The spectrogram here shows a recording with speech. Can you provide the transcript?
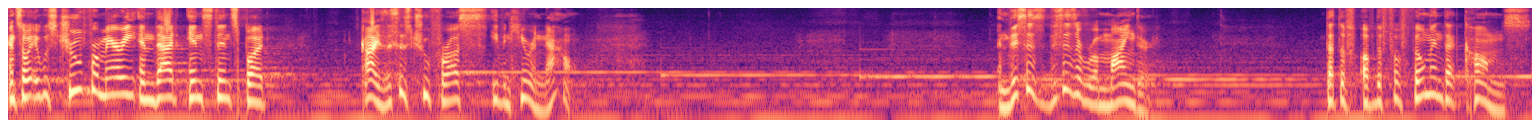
And so it was true for Mary in that instance, but guys, this is true for us even here and now. And this is, this is a reminder that the, of the fulfillment that comes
